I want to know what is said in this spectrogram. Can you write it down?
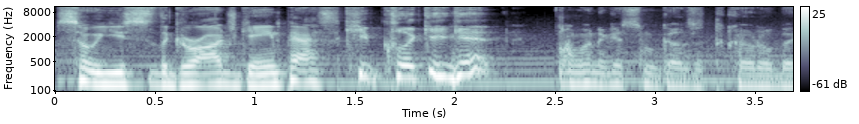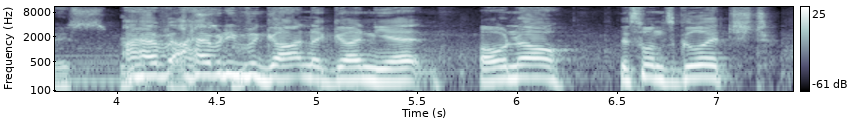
So we used to the garage game pass. To keep clicking it. I'm gonna get some guns at the Kodo base. I have I haven't even gotten a gun yet. Oh no, this one's glitched.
